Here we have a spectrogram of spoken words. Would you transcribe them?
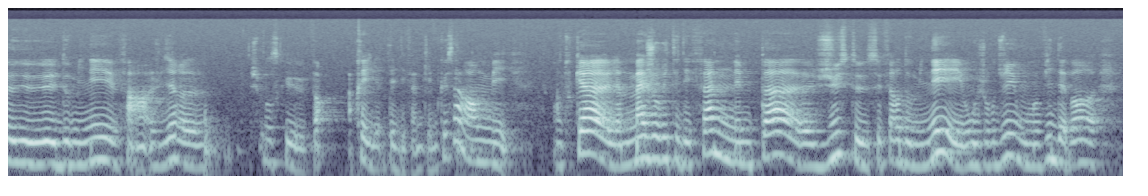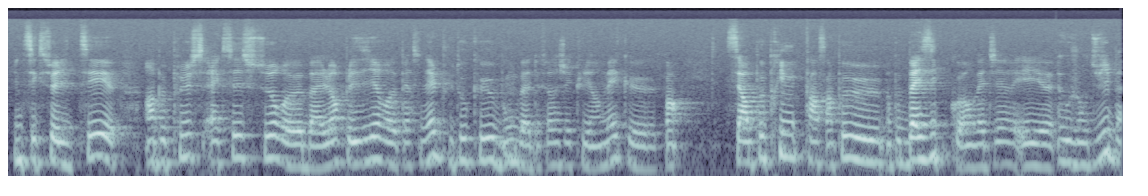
euh, dominer. Enfin, je veux dire, je pense que. Après, il y a peut-être des femmes qui aiment que ça, hein, mais en tout cas, la majorité des femmes n'aiment pas euh, juste se faire dominer et aujourd'hui ont envie d'avoir une sexualité un peu plus axée sur euh, bah, leur plaisir euh, personnel plutôt que bon, bah, de faire éjaculer un mec. euh, Enfin, c'est un peu prim... enfin, c'est un peu un peu basique quoi on va dire et euh, aujourd'hui bah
